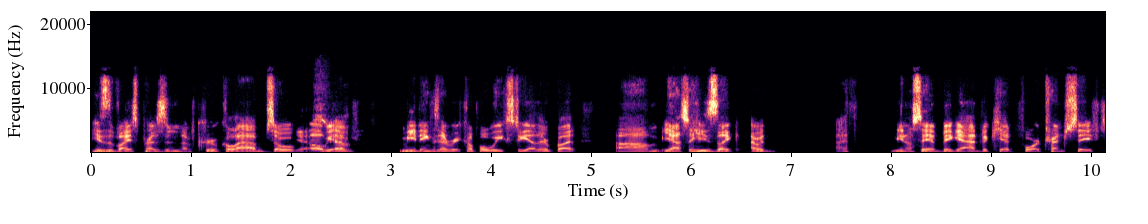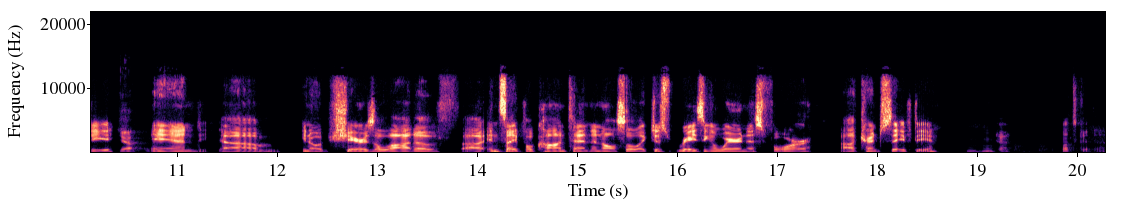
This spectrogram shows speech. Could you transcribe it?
he's the vice president of Crew Collab. So Yes. we Okay. have meetings every couple of weeks together. But um, yeah, so he's like I would, I you know, say a big advocate for trench safety, yeah, and um, you know, shares a lot of uh, insightful content and also like just raising awareness for uh, trench safety. hmm That's good.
